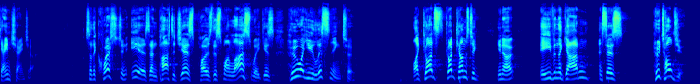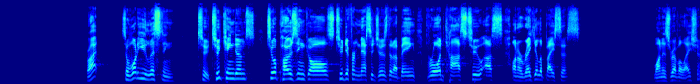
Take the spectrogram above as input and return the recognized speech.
Game changer. So the question is, and Pastor Jez posed this one last week, is who are you listening to? Like God's, God comes to, you know, Eve in the garden and says, Who told you? Right? So what are you listening to? Two kingdoms, two opposing goals, two different messages that are being broadcast to us on a regular basis. One is revelation,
